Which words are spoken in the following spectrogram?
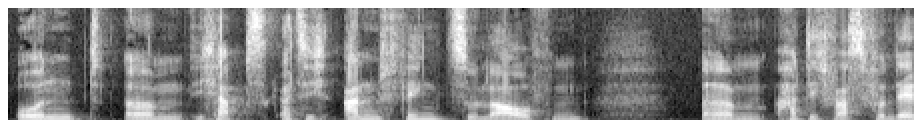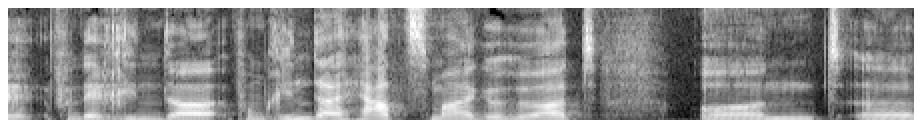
Und ich habe es, als ich anfing zu laufen, ähm, hatte ich was von der, von der Rinder, vom Rinderherz mal gehört und äh,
